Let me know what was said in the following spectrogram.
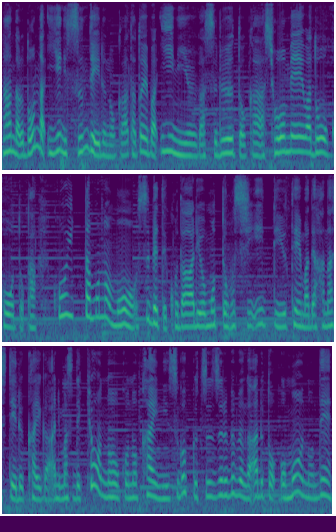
なんだろうどんな家に住んでいるのか例えばいい匂いがするとか照明はどうこうとかこういったものも全てこだわりを持ってほしいっていうテーマで話している回があります。で今日のこの回にすごく通ずる部分があると思うので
